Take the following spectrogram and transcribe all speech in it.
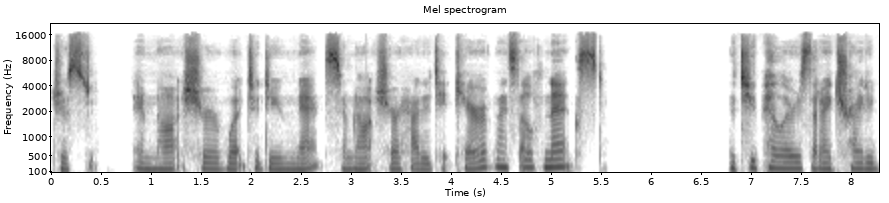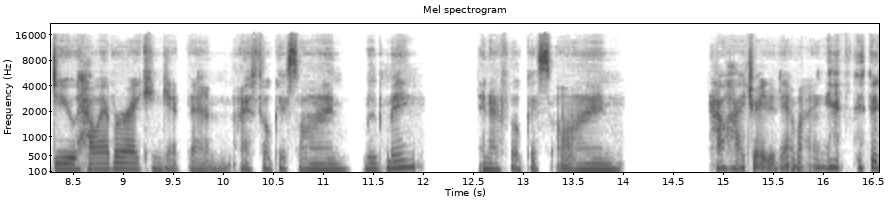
just am not sure what to do next. I'm not sure how to take care of myself next. The two pillars that I try to do, however I can get them, I focus on movement and I focus on how hydrated am I?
